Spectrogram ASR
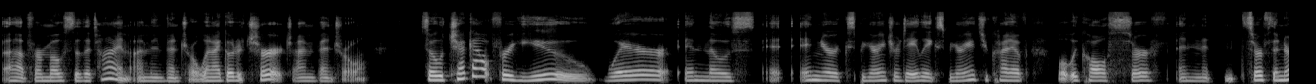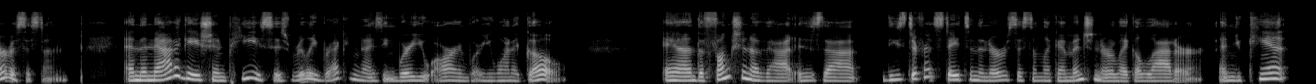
uh, for most of the time, I'm in ventral. When I go to church, I'm ventral. So check out for you where in those in your experience, your daily experience, you kind of what we call surf and surf the nervous system. And the navigation piece is really recognizing where you are and where you want to go. And the function of that is that these different states in the nervous system, like I mentioned, are like a ladder, and you can't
